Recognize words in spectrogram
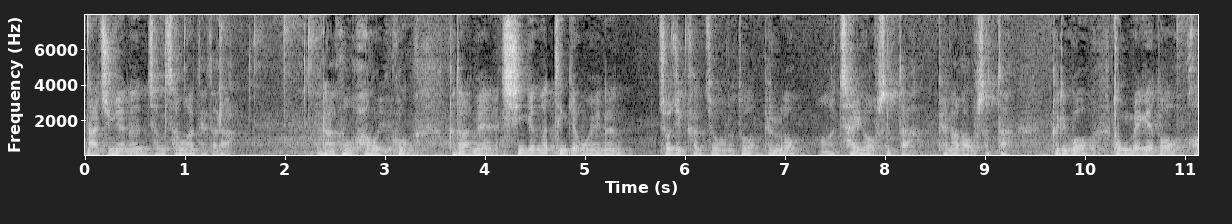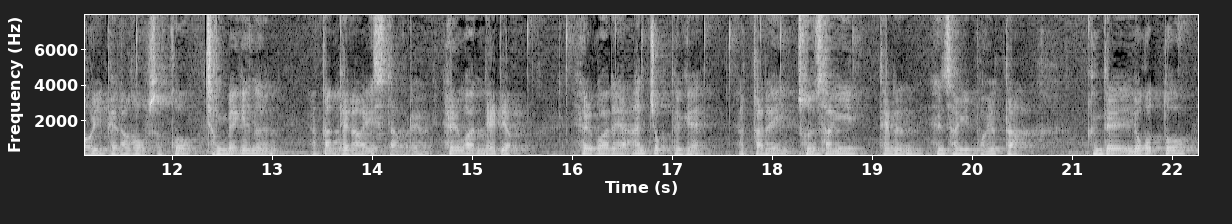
나중에는 정상화되더라. 라고 하고 있고 그 다음에 신경 같은 경우에는 조직학적으로도 별로 어, 차이가 없었다. 변화가 없었다. 그리고 동맥에도 거의 변화가 없었고 정맥에는 약간 변화가 있었다고 그래요. 혈관 내벽, 혈관의 안쪽 벽에 약간의 손상이 되는 현상이 보였다. 근데 이것도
